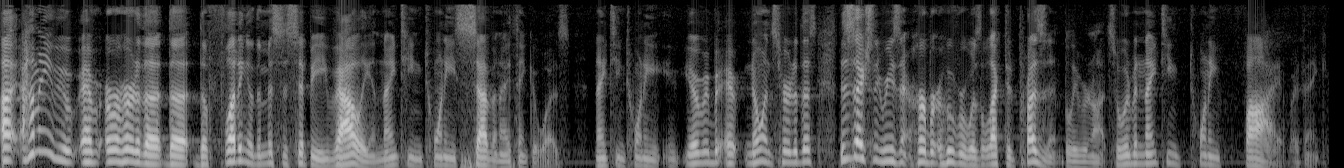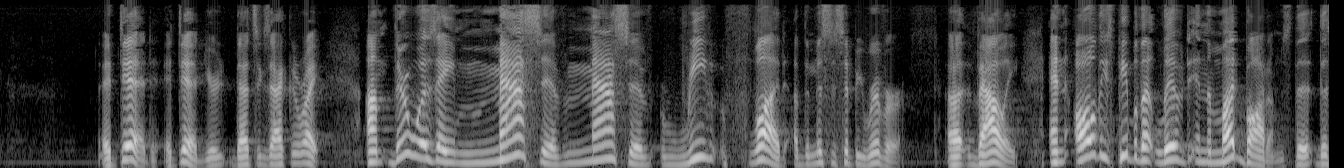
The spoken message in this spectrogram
Uh, how many of you have ever heard of the, the, the flooding of the Mississippi Valley in 1927, I think it was? 1920. Ever, no one's heard of this? This is actually the reason Herbert Hoover was elected president, believe it or not. So it would have been 1925, I think. It did. It did. You're, that's exactly right. Um, there was a massive, massive re- flood of the Mississippi River uh, Valley. And all these people that lived in the mud bottoms, the, the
